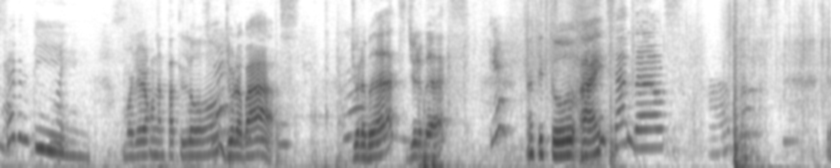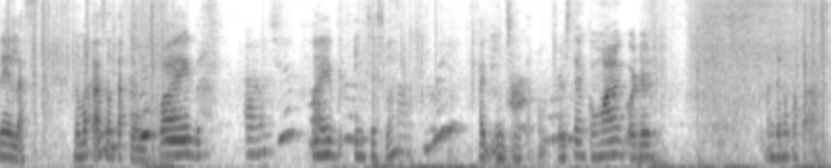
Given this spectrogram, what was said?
17. Umorder ako ng tatlo. Jurabas. Jurabas? Jurabas? At ito ay sandals. Chinelas. Na mataas ang takong. 5 5 inches ba? 5 inches ang takong. First time ko mag-order ang ganun kataas.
